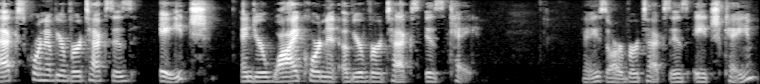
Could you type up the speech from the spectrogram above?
x coordinate of your vertex is h, and your y coordinate of your vertex is k. Okay, so our vertex is hk.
